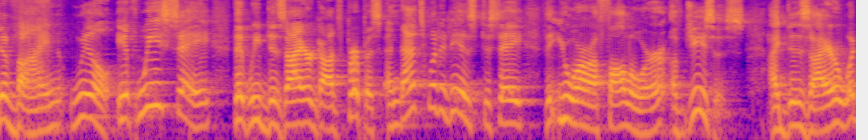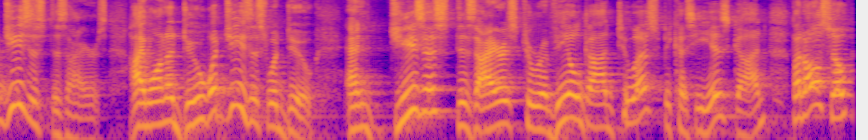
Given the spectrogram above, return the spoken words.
divine will. If we say that we desire God's purpose, and that's what it is to say that you are a follower of Jesus. I desire what Jesus desires. I want to do what Jesus would do. And Jesus desires to reveal God to us because he is God, but also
